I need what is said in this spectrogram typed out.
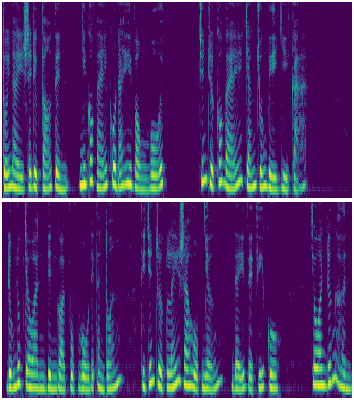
tuổi này sẽ được tỏ tình, nhưng có vẻ cô đã hy vọng vô ích. Chính trực có vẻ chẳng chuẩn bị gì cả. Đúng lúc Châu Anh định gọi phục vụ để thanh toán, thì chính trực lấy ra hộp nhẫn đẩy về phía cô. Châu Anh đứng hình,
